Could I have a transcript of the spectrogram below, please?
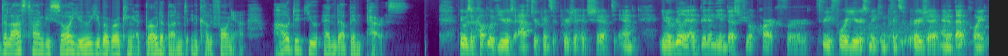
the last time we saw you, you were working at Broderbund in California. How did you end up in Paris? It was a couple of years after Prince of Persia had shipped, and you know, really, I'd been in the industrial park for three or four years making Prince of Persia, and at that point,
